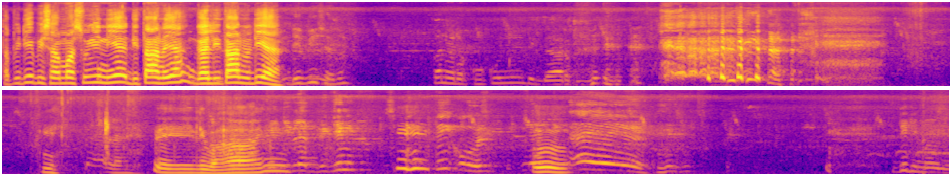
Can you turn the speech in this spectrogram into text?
Tapi dia bisa masuk ini ya di tanah ya, gali tanah dia. Dia bisa tuh. Kan ada kukunya di garap. Eh, ini bahaya. Lihat begini. Tikus. Hmm. Eh. Dia di mana?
